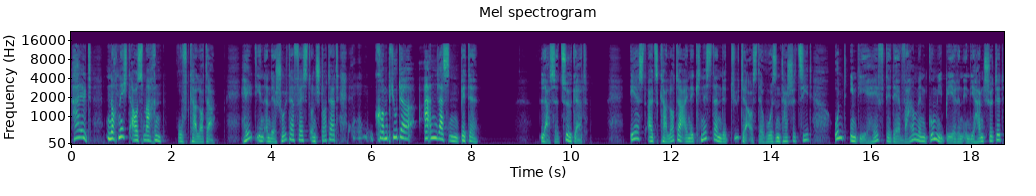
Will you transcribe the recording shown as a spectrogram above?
Halt, noch nicht ausmachen, ruft Carlotta, hält ihn an der Schulter fest und stottert Computer anlassen, bitte. Lasse zögert. Erst als Carlotta eine knisternde Tüte aus der Hosentasche zieht und ihm die Hälfte der warmen Gummibären in die Hand schüttet,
